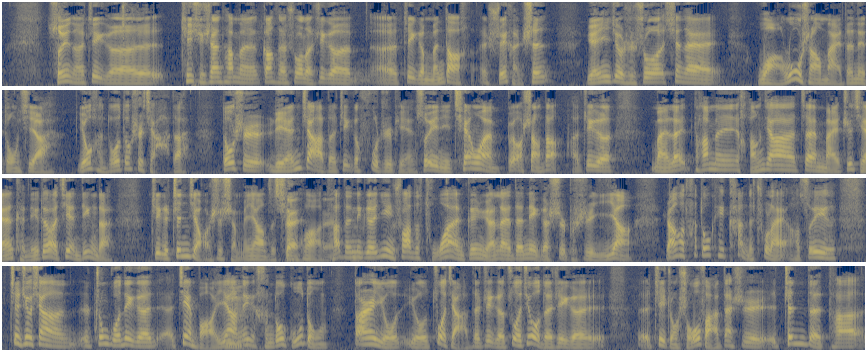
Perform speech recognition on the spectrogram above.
所以呢，这个 T 恤衫他们刚才说了，这个呃，这个门道水很深，原因就是说现在。网络上买的那东西啊，有很多都是假的，都是廉价的这个复制品，所以你千万不要上当啊！这个买来，他们行家在买之前肯定都要鉴定的，这个针脚是什么样子情况，它的那个印刷的图案跟原来的那个是不是一样，然后他都可以看得出来啊。所以这就像中国那个鉴宝一样，那个很多古董当然有有作假的这个做旧的这个呃这种手法，但是真的他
